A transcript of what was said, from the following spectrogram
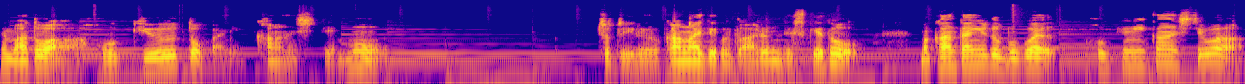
でも、あとは、補給とかに関しても、ちょっといろいろ考えてることあるんですけど、まあ、簡単に言うと僕は補給に関しては、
